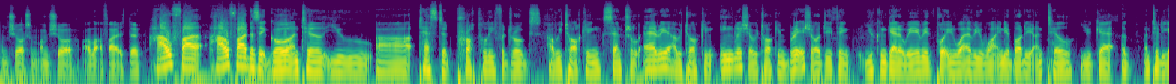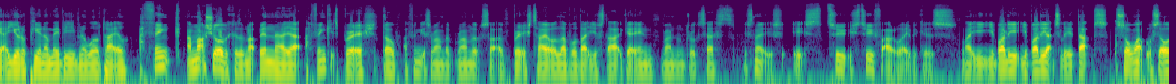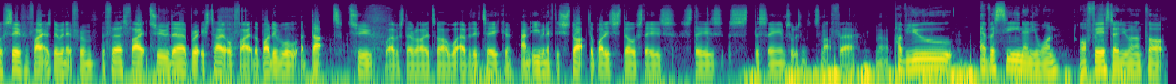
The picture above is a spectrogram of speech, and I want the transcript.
I'm sure some I'm sure a lot of fighters do. How far? How far does it go until you are tested properly for drugs? Are we talking central area? Are we talking English? Are we talking British? Or do you think you can get away with putting whatever you want in your body until you get a, until you get a European or maybe even a world title? I think I'm not sure because I've not been there yet. I think it's British though. I think it's around the around the sort of British title level that you start getting random drug tests. It's not. It's, it's too. It's too far away because like you, your body your body actually adapts. So what? So say if a fighter's doing it from the first fight to their British title fight, the body will adapt to whatever steroids or whatever they've taken, and even if they stop, the body still stays stays the same. So it's, it's not fair. Have you ever seen anyone or faced anyone and thought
